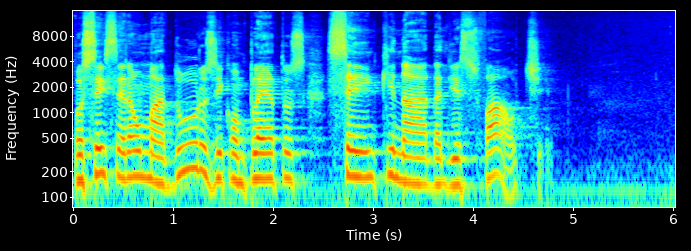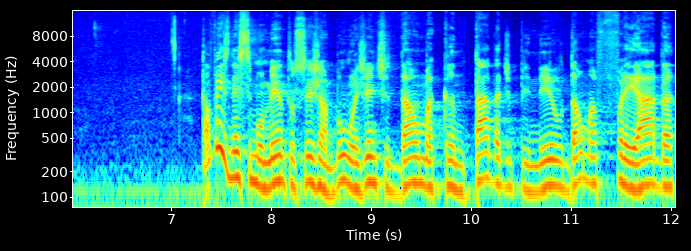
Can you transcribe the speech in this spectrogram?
vocês serão maduros e completos, sem que nada lhes falte. Talvez nesse momento seja bom a gente dar uma cantada de pneu, dar uma freada,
